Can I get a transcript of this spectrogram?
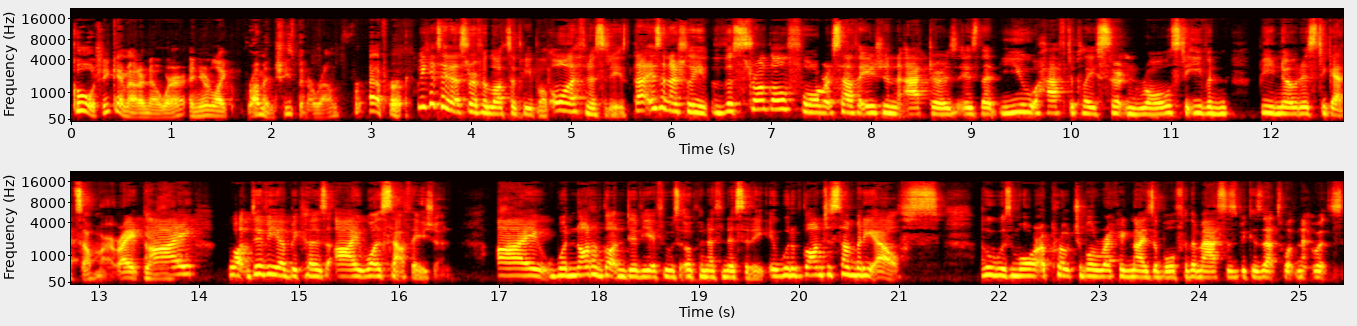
cool, she came out of nowhere," and you're like, "Raman, she's been around forever." We can say that story for lots of people, all ethnicities. That isn't actually the struggle for South Asian actors is that you have to play certain roles to even be noticed to get somewhere, right? Yeah. I got Divya because I was South Asian. I would not have gotten Divya if it was open ethnicity. It would have gone to somebody else who was more approachable, recognizable for the masses because that's what networks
